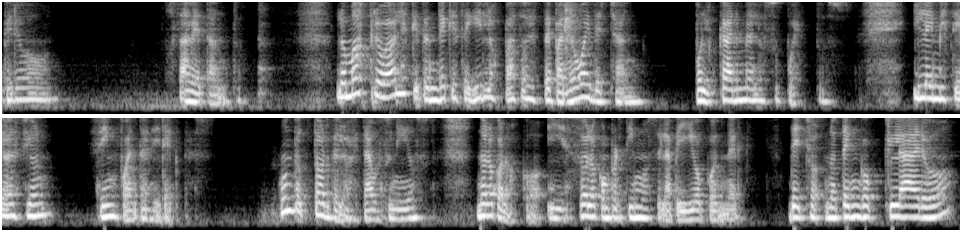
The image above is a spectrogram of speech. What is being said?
pero no sabe tanto. Lo más probable es que tendré que seguir los pasos de Stepanova y de Chang, volcarme a los supuestos y la investigación sin fuentes directas. Un doctor de los Estados Unidos, no lo conozco y solo compartimos el apellido Conner. De hecho, no tengo claro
